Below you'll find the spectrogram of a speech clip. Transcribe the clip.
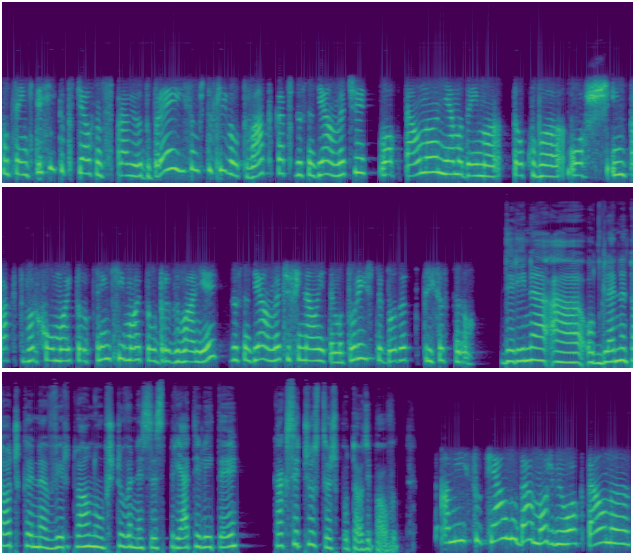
оценките си като цяло съм се справила добре и съм щастлива от това, така че да се надяваме, че локдауна няма да има толкова лош импакт върху моите оценки и моето образование. Да се надяваме, че финалните матури ще бъдат присъствено. Дарина, а от гледна точка на виртуално общуване с приятелите, как се чувстваш по този повод? Ами социално да, може би локдауна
